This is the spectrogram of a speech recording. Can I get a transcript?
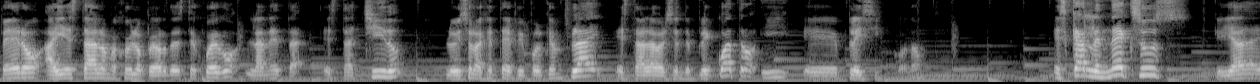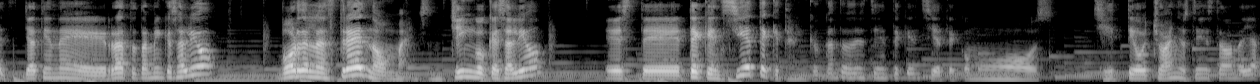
Pero ahí está lo mejor y lo peor de este juego. La neta, está chido. Lo hizo la gente de People Can Fly. Está la versión de Play 4 y eh, Play 5, ¿no? Scarlet Nexus, que ya, ya tiene rato también que salió. Borderlands 3, no manches, un chingo que salió. Este, Tekken 7, que también, ¿cuántos años tiene Tekken 7? Como 7, 8 años tiene esta onda ya.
